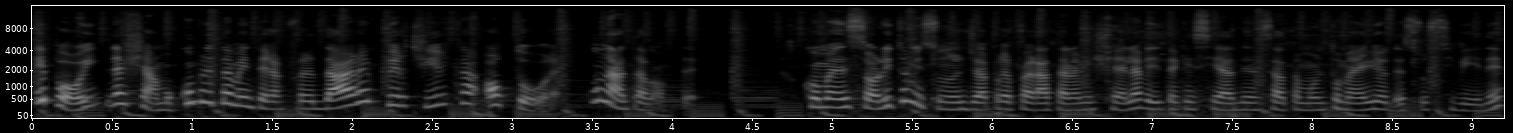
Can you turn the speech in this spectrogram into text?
e poi lasciamo completamente raffreddare per circa 8 ore, un'altra notte. Come al solito mi sono già preparata la miscela, vedete che si è addensata molto meglio, adesso si vede.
